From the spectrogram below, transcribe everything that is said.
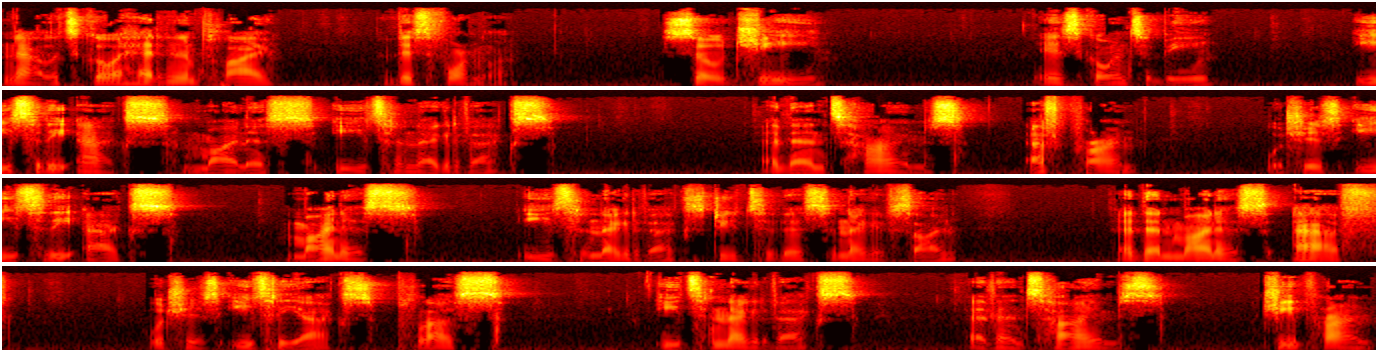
Now let's go ahead and apply this formula. So g is going to be e to the x minus e to the negative x, and then times f prime, which is e to the x minus e to the negative x due to this negative sign, and then minus f, which is e to the x plus e to the negative x, and then times g prime,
